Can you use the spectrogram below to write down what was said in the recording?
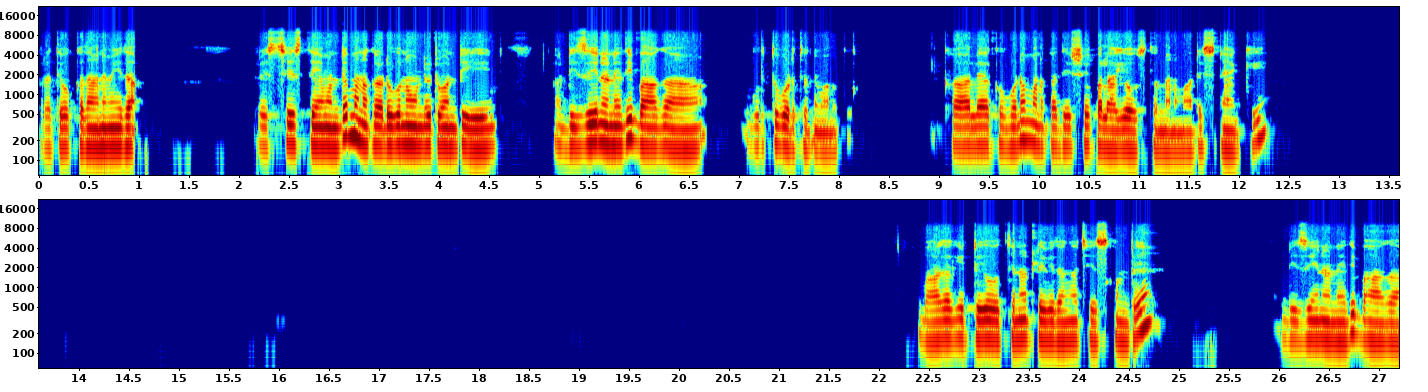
ప్రతి ఒక్క దాని మీద. ప్రెస్ చేస్తే ఏమంటే మనకు అడుగున ఉండేటువంటి డిజైన్ అనేది బాగా గుర్తుపడుతుంది మనకు. కాలేక కూడా మనకు అదే షేప్ అలాగే వస్తుంది అనమాట స్నాక్కి బాగా గట్టిగా ఒత్తినట్లు ఈ విధంగా చేసుకుంటే డిజైన్ అనేది బాగా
